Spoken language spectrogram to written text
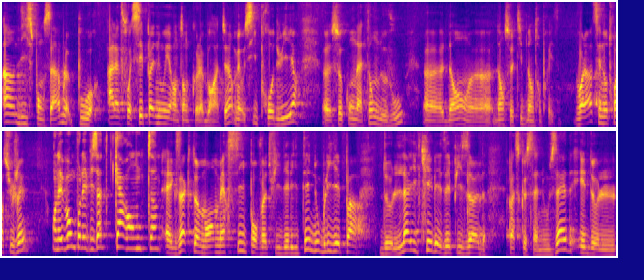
indispensable pour à la fois s'épanouir en tant que collaborateur, mais aussi produire euh, ce qu'on attend de vous euh, dans, dans ce type d'entreprise. Voilà, c'est nos trois sujets. On est bon pour l'épisode 40. Exactement, merci pour votre fidélité. N'oubliez pas de liker les épisodes parce que ça nous aide et de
